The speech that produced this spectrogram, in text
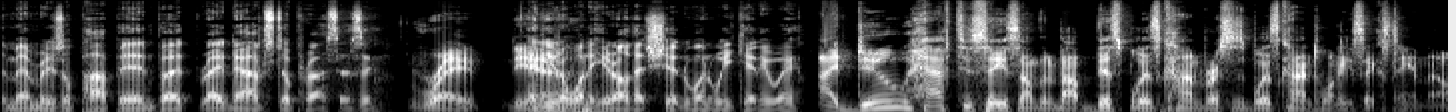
the memories will pop in. But right now, I'm still processing, right yeah. And you don't want to hear all that shit in one week anyway. i do have to say something about this blizzcon versus blizzcon 2016 though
